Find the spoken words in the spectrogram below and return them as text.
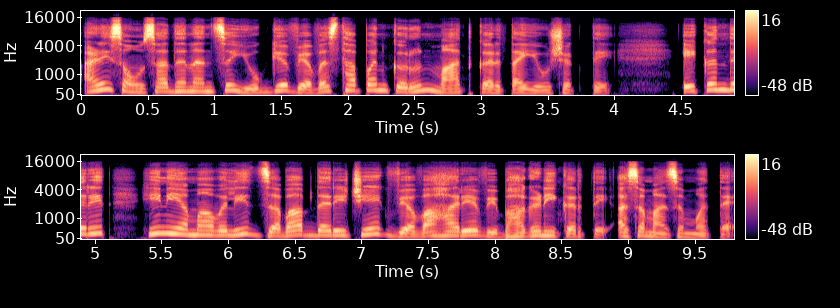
आणि संसाधनांचं योग्य व्यवस्थापन करून मात करता येऊ शकते. एकंदरीत ही नियमावली जबाबदारीची एक व्यवहार्य विभागणी करते असं माझं मत आहे.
